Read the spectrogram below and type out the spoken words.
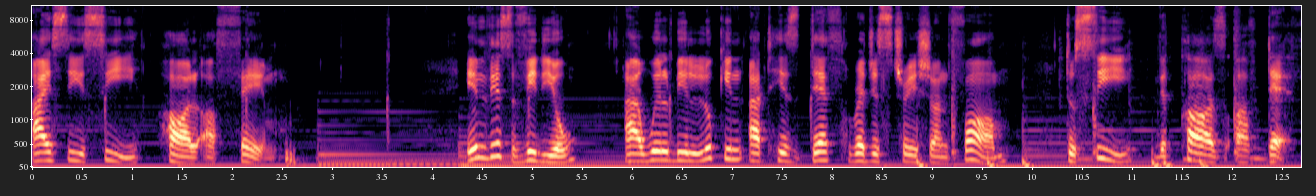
ICC Hall of Fame. In this video, I will be looking at his death registration form to see the cause of death.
